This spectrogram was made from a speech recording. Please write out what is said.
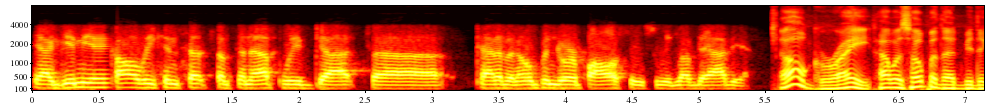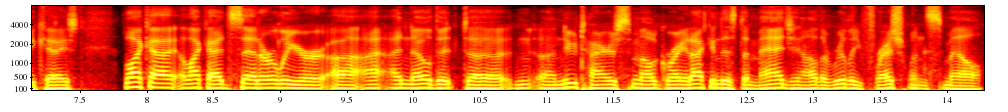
yeah, give me a call. We can set something up. We've got uh, kind of an open door policy. So we'd love to have you. Oh, great! I was hoping that'd be the case. Like I like I'd said earlier, uh, I, I know that uh, n- uh, new tires smell great. I can just imagine how the really fresh ones smell.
